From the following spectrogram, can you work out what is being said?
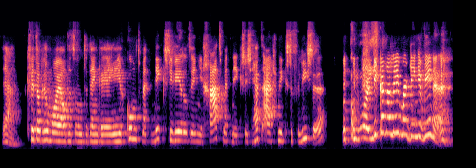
ja, ik vind het ook heel mooi altijd om te denken, je komt met niks die wereld in, je gaat met niks, dus je hebt eigenlijk niks te verliezen. Oh, mooi. je kan alleen maar dingen winnen.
